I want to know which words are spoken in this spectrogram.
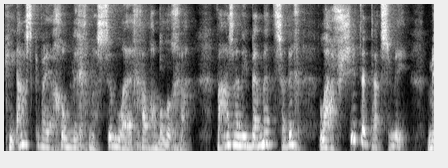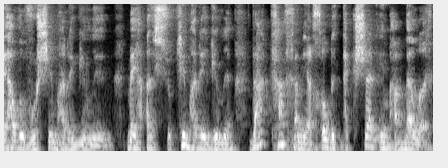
כי אז כביכול נכנסים להיכל המלוכה. ואז אני באמת צריך להפשיט את עצמי מהלבושים הרגילים, מהעיסוקים הרגילים. רק ככה אני יכול לתקשר עם המלך,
